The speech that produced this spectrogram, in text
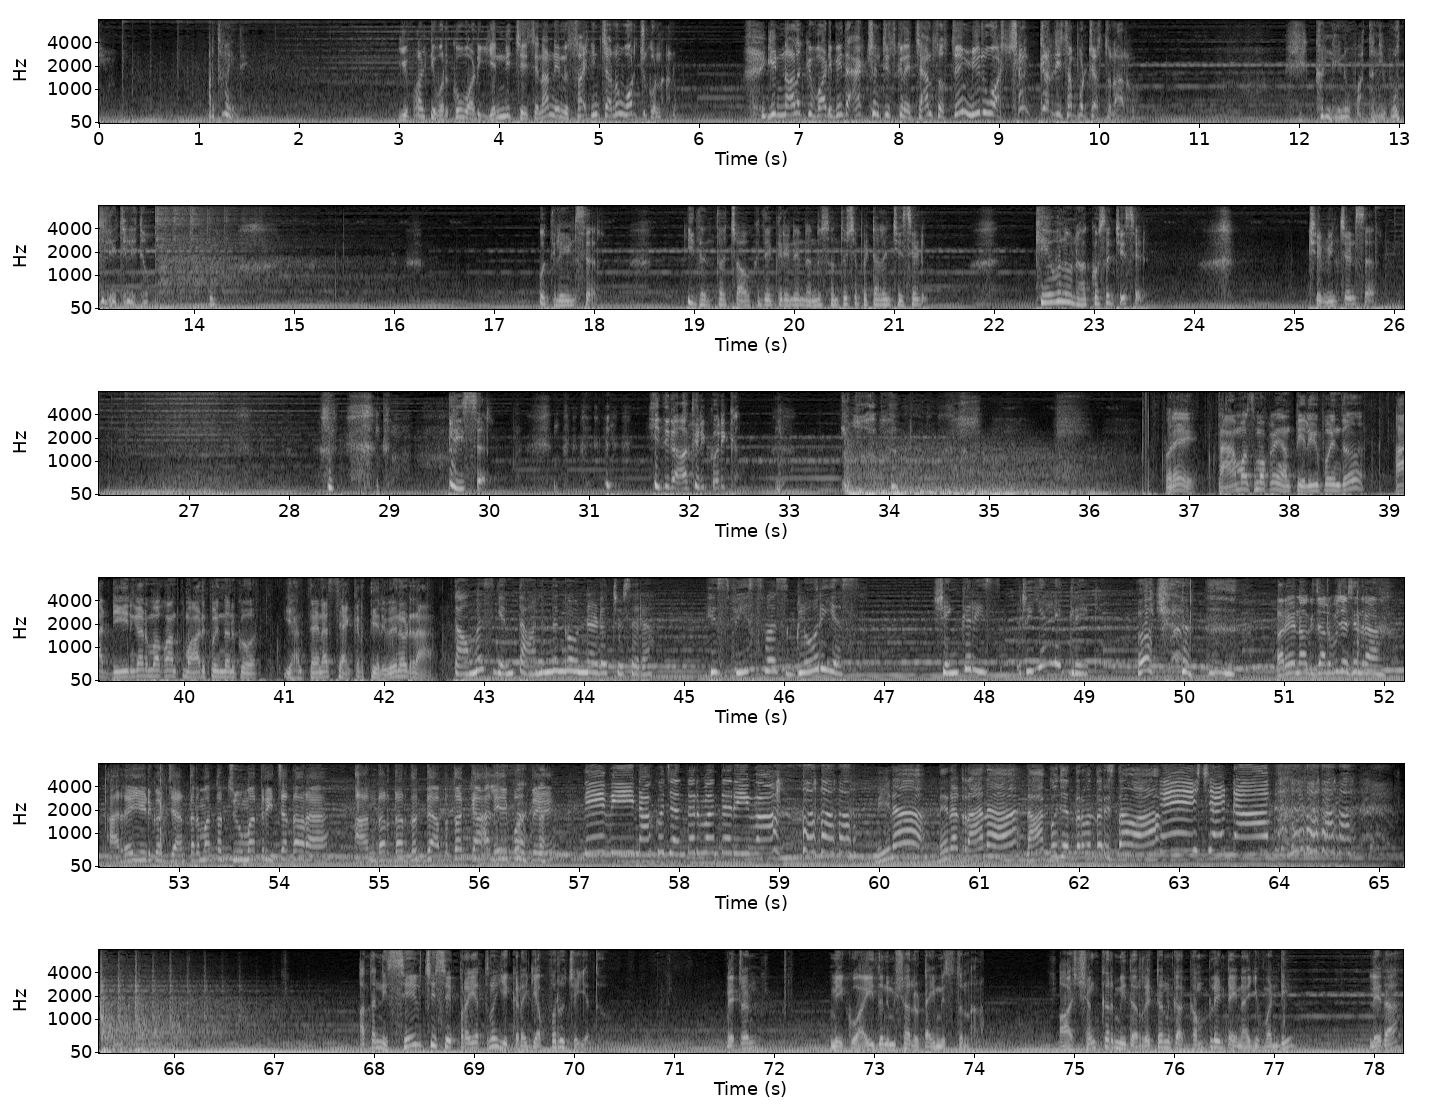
అర్థమైంది. ఇవాల్టి వరకు వాడు ఎన్ని చేసినా నేను సహించాను ఓర్చుకున్నాను. ఇన్నాళ్ళకి వాడి మీద యాక్షన్ తీసుకునే ఛాన్స్ వస్తే మీరు ఆ శంకర్ని సపోర్ట్ చేస్తున్నారు. ఇక్కడ నేను అతన్ని వదిలేది లేదు. వదిలేయండి సార్. ఇదంతా చౌక్ దగ్గరనే నన్ను సంతోష పెట్టాలని చేశాడు. కేవలం నా కోసం చేశాడు. క్షమించండి సార్. Please sir. ఇది నా ఆఖరి కోరిక. ఒరే తామస్ ముఖం ఎంత తెలిగిపోయిందో ఆ డీన్ గడి ముఖం అంత మాడిపోయిందనుకో ఎంతైనా శంకర్ తెలివైనడు రా థామస్ ఎంత ఆనందంగా ఉన్నాడో చూసారా? His face was glorious Shankar is really great అరే నాకు జలుబు చేసిందిరా. అరే ఈడికో జంతర్ మంతర్ చూ మంత్రం ఇచ్చేద్దాంరా. అందరి దర్ద దెబ్బతో ఖాళీ అయిపోద్ది. దేవి నాకు జంతర్ మంతర్ ఇవా మీనా నేను రానా? నాకు జంతర్ మంతర్ ఇస్తావా? అతన్ని సేవ్ చేసే ప్రయత్నం ఇక్కడ ఎవ్వరూ చెయ్యొద్దు. మెట్రన్ మీకు ఐదు నిమిషాలు టైం ఇస్తున్నాను. ఆ శంకర్ మీద రిటర్న్గా కంప్లైంట్ అయినా ఇవ్వండి. లేదా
